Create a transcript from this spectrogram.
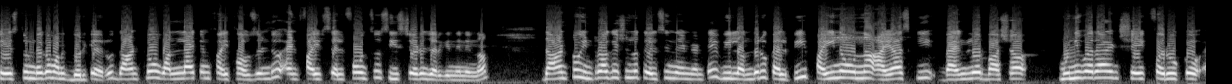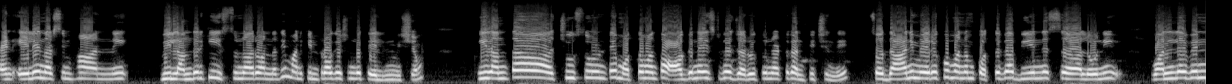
చేస్తుండగా మనకు దొరికారు. దాంట్లో one lakh and five thousand and five cell phones seize చేయడం జరిగింది నిన్న. దాంట్లో ఇంట్రాగేషన్లో తెలిసింది ఏంటంటే వీళ్ళందరూ కలిపి పైన ఉన్న అయాస్కి బెంగళూరు భాష మునివరా అండ్ షేక్ ఫరూక్ అండ్ ఏలే నరసింహ అని వీళ్ళందరికీ ఇస్తున్నారు అన్నది మనకి ఇంట్రోగేషన్లో తేలిన విషయం. ఇదంతా చూస్తూ ఉంటే మొత్తం అంతా ఆర్గనైజ్డ్గా జరుగుతున్నట్టు కనిపించింది సో దాని మేరకు మనం కొత్తగా బిఎన్ఎస్లోని one eleven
